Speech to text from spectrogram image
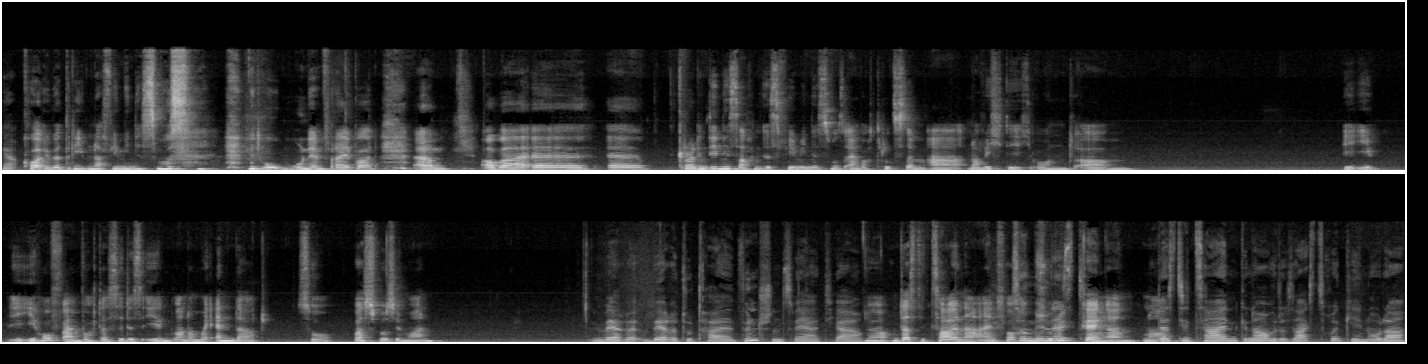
ja. Kein übertriebener Feminismus mit oben ohne im Freibad. Ähm, aber äh, äh, gerade in den Sachen ist Feminismus einfach trotzdem auch noch wichtig und ähm, ich, ich, ich, hoffe einfach, dass sich das irgendwann einmal ändert. So, was, was ich meine? Wäre, wäre total wünschenswert, ja. Ja, und dass die Zahlen auch einfach Zumindest, zurückgängen. Ne? Dass die Zahlen, genau wie du sagst, zurückgehen. Oder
